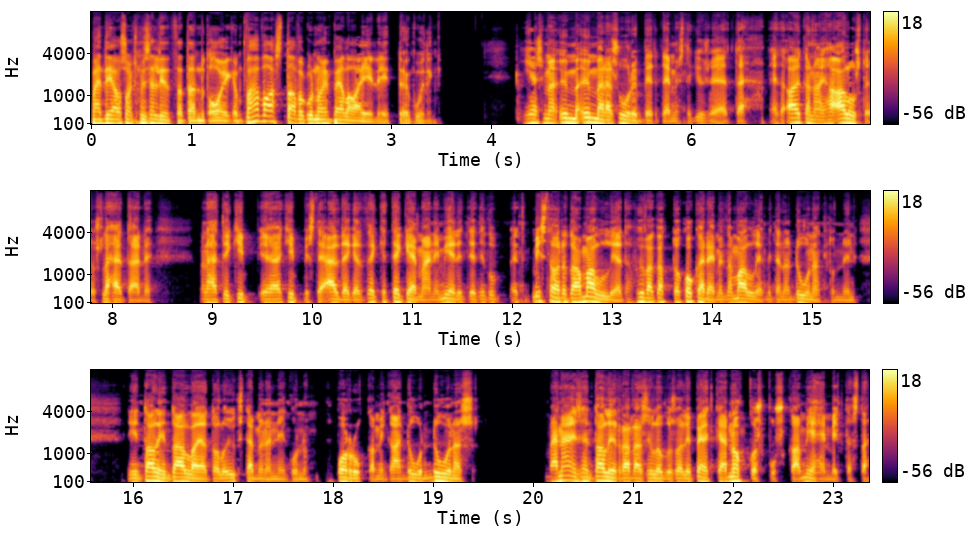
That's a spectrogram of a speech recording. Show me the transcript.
mä en tiedä osaanko me selittää tätä nyt oikein, mutta vähän vastaava kuin noihin pelaajiin liittyen kuitenkin. Jes, mä ymmärrän suurin piirtein, mistä kyse, että, että aikanaan ihan alusta, jos lähdetään, niin me lähdettiin kip, kippisten LDG teke, tekemään, niin mietittiin, että, niin kuin, että mistä otetaan mallia, että hyvä katsoa kokeneemmilta mallia, miten on duunattu, niin niin Talin tallajat on ollut yksi tämmöinen niin porukka, mikä on duun, duunas. Mä näin sen Talin radan silloin, kun se oli pelkkää nokkospuskaa, miehen mittaista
